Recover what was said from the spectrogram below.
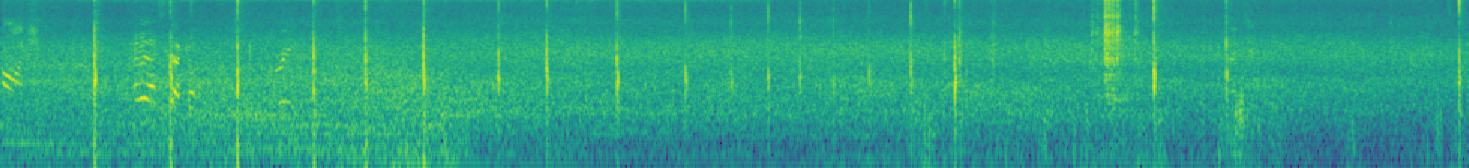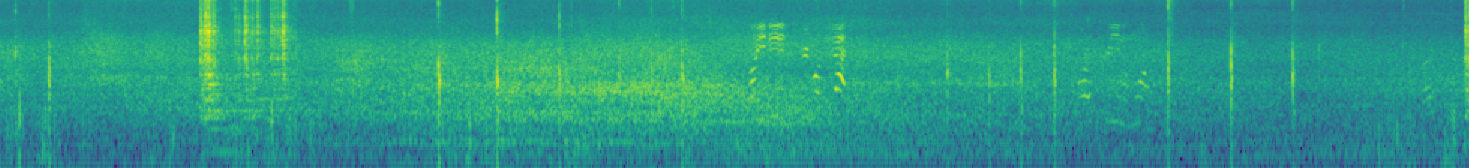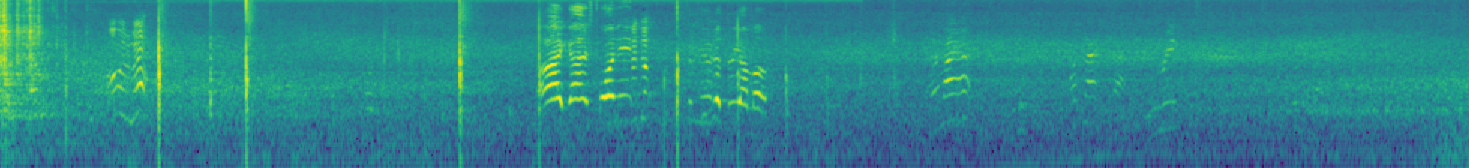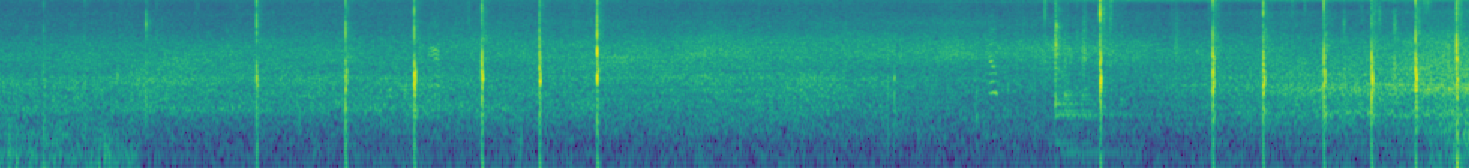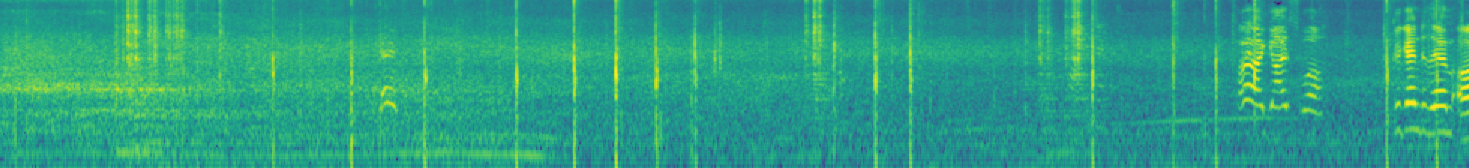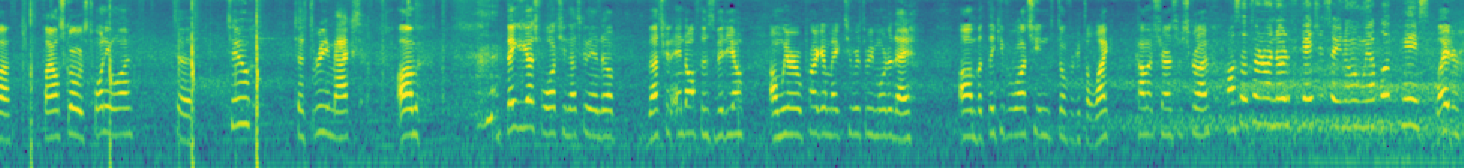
Gosh. How did I stack up? Three. Alright guys, 20 Let's go. to 2 to Alright guys, well, good game to them. Uh, final score was 21 to 2 to 3 max. Um, thank you guys for watching. That's gonna end up that's gonna end off this video. Um, we are probably gonna make two or three more today. Um, but thank you for watching. Don't forget to like, comment, share, and subscribe. Also turn on notifications so you know when we upload. Peace. Later.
